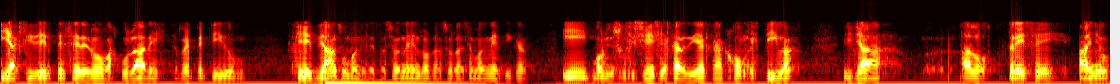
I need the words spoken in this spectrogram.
y accidentes cerebrovasculares repetidos que dan sus manifestaciones en la resonancia magnética y por insuficiencia cardíaca congestiva y ya a los 13 años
